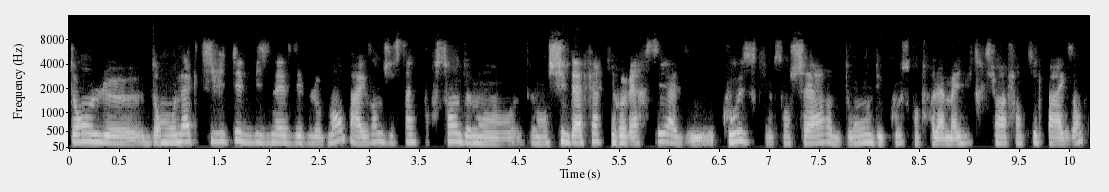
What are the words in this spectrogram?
dans, le, dans mon activité de business développement, par exemple, j'ai 5% de mon, de mon chiffre d'affaires qui est reversé à des causes qui me sont chères, dont des causes contre la malnutrition infantile, par exemple.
